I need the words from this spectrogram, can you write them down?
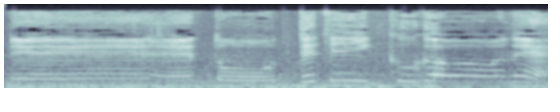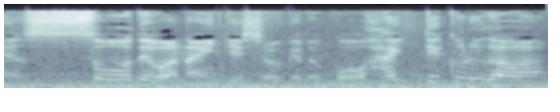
で、えーと、出ていく側はね、そうではないんでしょうけど、こう入ってくる側、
